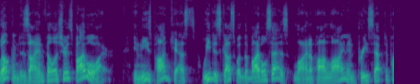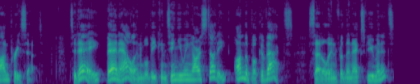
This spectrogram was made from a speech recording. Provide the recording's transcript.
Welcome to Zion Fellowship's Bible Wire. In these podcasts, we discuss what the Bible says, line upon line and precept upon precept. Today, Ben Allen will be continuing our study on the book of Acts. Settle in for the next few minutes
